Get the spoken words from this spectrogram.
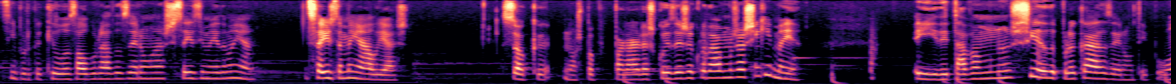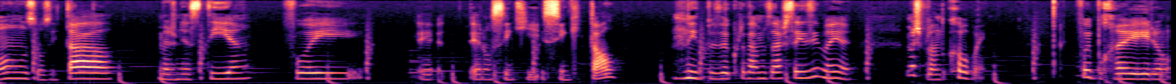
Sim, porque aquilo, as alboradas eram às seis e meia da manhã. Seis da manhã, aliás. Só que nós, para preparar as coisas, acordávamos às cinco e meia. E deitávamos-nos cedo, por acaso. Eram tipo onze, onze e tal. Mas nesse dia foi... É, eram cinco e, cinco e tal. E depois acordámos às seis e meia. Mas pronto, correu bem. Foi porreiro.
